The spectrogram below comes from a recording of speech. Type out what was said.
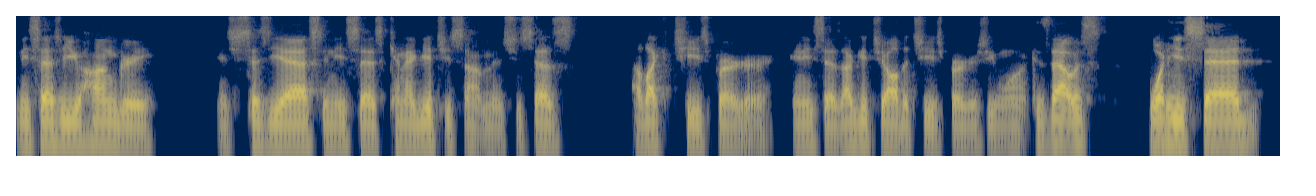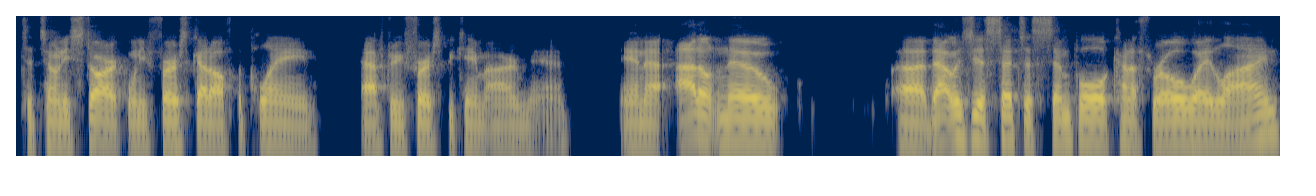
and he says, Are you hungry? And she says, Yes. And he says, Can I get you something? And she says, I'd like a cheeseburger. And he says, I'll get you all the cheeseburgers you want. Because that was what he said to Tony Stark when he first got off the plane after he first became Iron Man. And I, I don't know, uh, that was just such a simple kind of throwaway line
